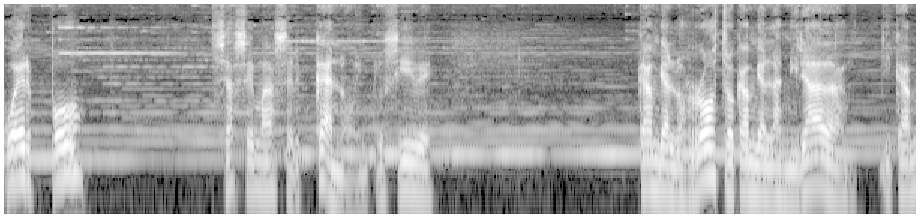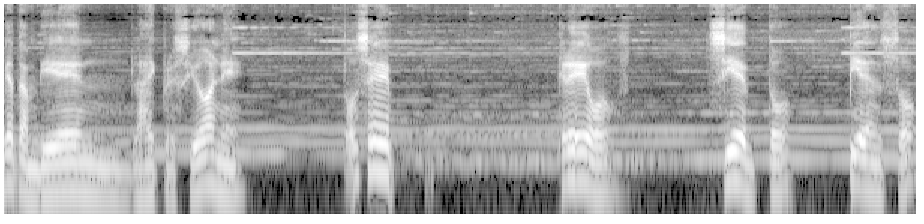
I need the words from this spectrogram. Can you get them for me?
cuerpo se hace más cercano, inclusive cambian los rostros, cambian las miradas y cambia también las expresiones. Entonces, creo, siento, pienso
